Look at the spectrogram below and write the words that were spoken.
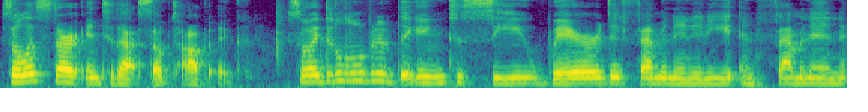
So let's start into that subtopic. So I did a little bit of digging to see where did femininity and feminine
